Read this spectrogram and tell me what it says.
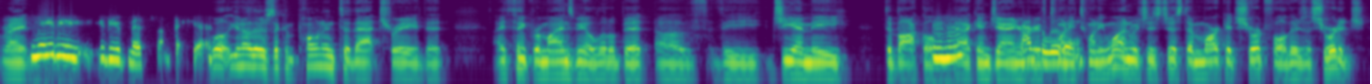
right. Maybe you've missed something here. Well, you know, there's a component to that trade that I think reminds me a little bit of the GME debacle mm-hmm. back in January Absolutely. of 2021, which is just a market shortfall. There's a shortage.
